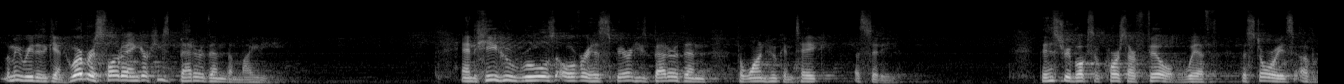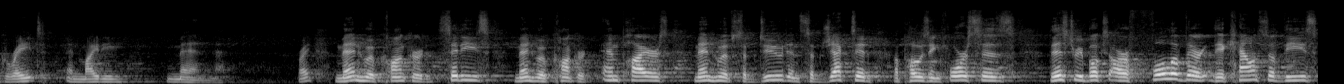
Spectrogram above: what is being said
Let me read it again. Whoever is slow to anger, he's better than the mighty. And he who rules over his spirit, he's better than the one who can take a city. The history books, of course, are filled with the stories of great and mighty men. Right? Men who have conquered cities, men who have conquered empires, men who have subdued and subjected opposing forces. The history books are full of their, the accounts of these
